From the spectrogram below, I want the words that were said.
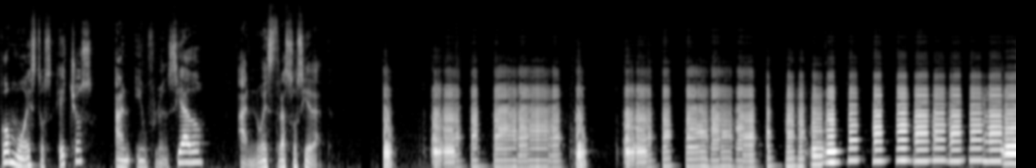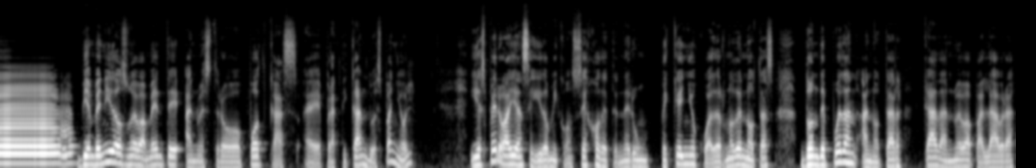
cómo estos hechos han influenciado a nuestra sociedad. Bienvenidos nuevamente a nuestro podcast eh, Practicando Español y espero hayan seguido mi consejo de tener un pequeño cuaderno de notas donde puedan anotar cada nueva palabra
